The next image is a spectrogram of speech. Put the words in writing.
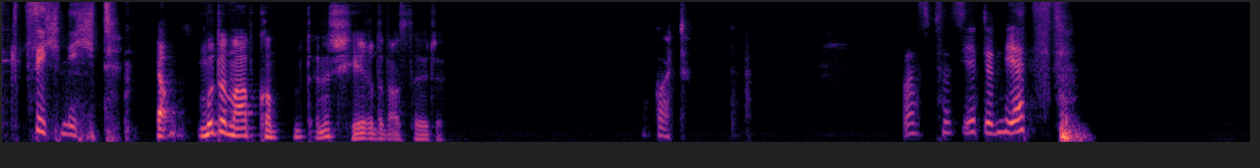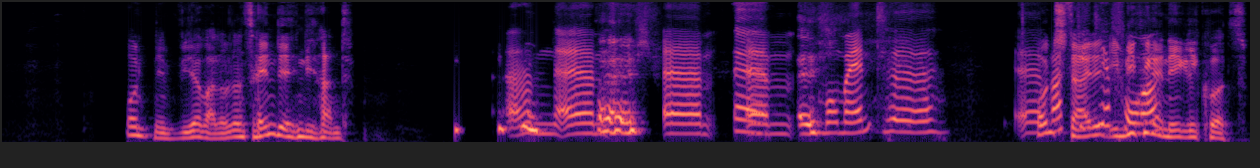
schickt sich nicht. Mutter Mab kommt mit einer Schere dann aus der Hütte. Oh Gott. was passiert denn jetzt? Und nimmt wieder Valodans Hände in die Hand. ähm, ähm, Äh, ich- ähm, Äh, ähm, äh, Moment. Äh, äh, Und was geht schneidet hier ihm die vor? Fingernägel kurz.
